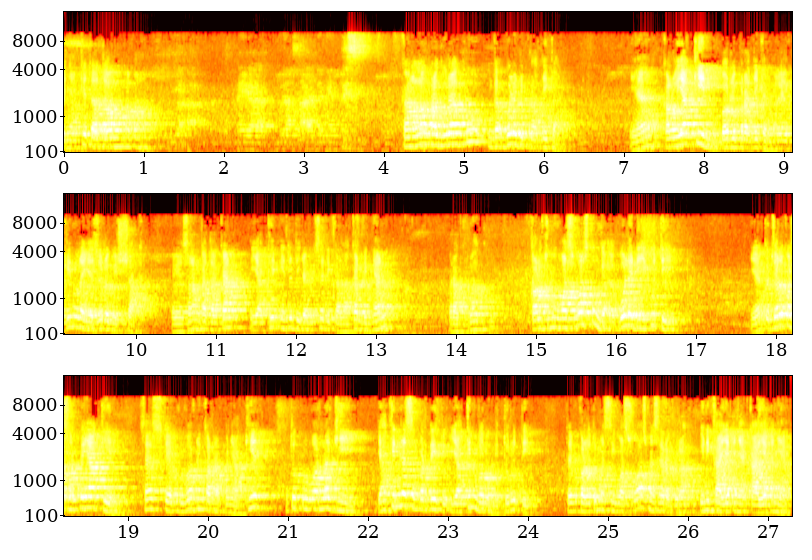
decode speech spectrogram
penyakit atau apa? Kalau ragu-ragu nggak boleh diperhatikan. Ya, kalau yakin baru diperhatikan. Yakin lah yazul lebih syak. Nabi SAW katakan yakin itu tidak bisa dikalahkan dengan ragu-ragu. Kalau cuma was-was itu nggak boleh diikuti. Ya, kecuali kalau sampai yakin. Saya setiap keluar ini karena penyakit itu keluar lagi. Yakin nggak seperti itu? Yakin baru dituruti. Tapi kalau itu masih was-was, masih ragu-ragu, ini kayaknya, kayaknya,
